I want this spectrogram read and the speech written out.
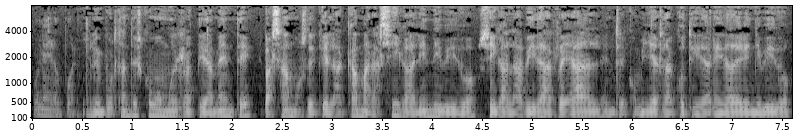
un aeropuerto. Lo importante es como muy rápidamente pasamos de que la cámara siga al individuo, siga la vida real, entre comillas, la cotidianidad del individuo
